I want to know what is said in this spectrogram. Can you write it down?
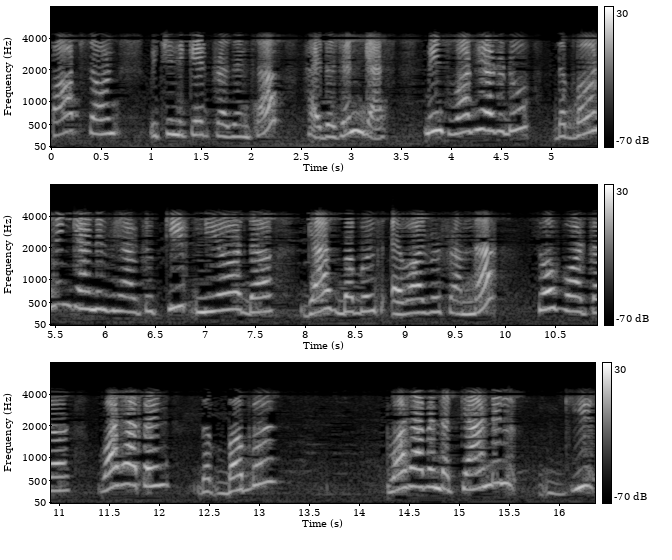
pop sound which indicate presence of hydrogen gas. Means what we have to do? The burning candle we have to keep near the gas bubbles evolved from the soap water. What happened? The bubble, what happened? The candle, gi-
